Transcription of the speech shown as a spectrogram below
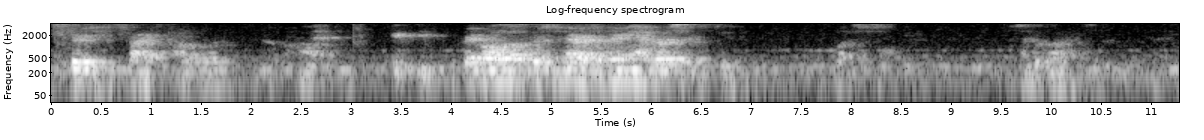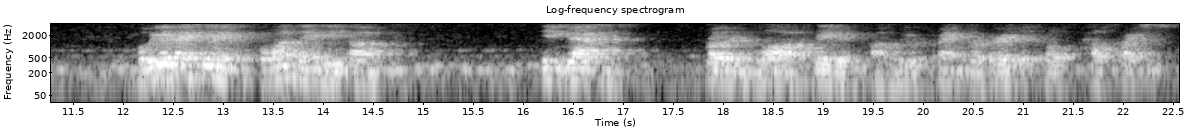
Through Jesus Christ our Lord. Amen. We pray for all those Christian marriage are nearing anniversaries to bless us. December blessings. Well, we give Thanksgiving for one thing. The um, Jackson's brother-in-law, David, uh, we were praying for a very difficult health crisis.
